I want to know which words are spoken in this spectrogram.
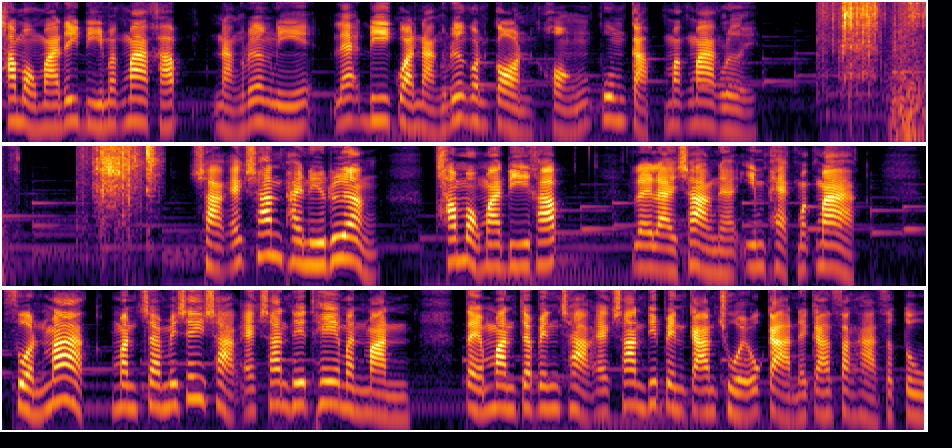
ทำออกมาได้ดีมากๆครับ หนังเรื่องนี้และดีกว่าหนังเรื่องก่อนๆของพุ่มกับมากๆเลยฉากแอคชั่นภายในเรื่องทำออกมาดีครับ หลายๆฉากเนี่ยอิมแพกมากๆ ส่วนมากมันจะไม่ใช่ฉากแอคชั่นเท่ๆมันๆ แต่มันจะเป็นฉากแอคชั่นที่เป็นการฉวยโอกาสในการสังหารศัตรู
